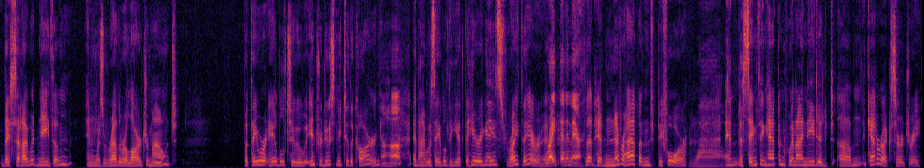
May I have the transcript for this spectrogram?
they said I would need them and was rather a large amount. But they were able to introduce me to the card, Uh huh. and I was able to get the hearing aids right there. Right then and there. That had never happened before. Wow. And the same thing happened when I needed um, cataract surgery.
